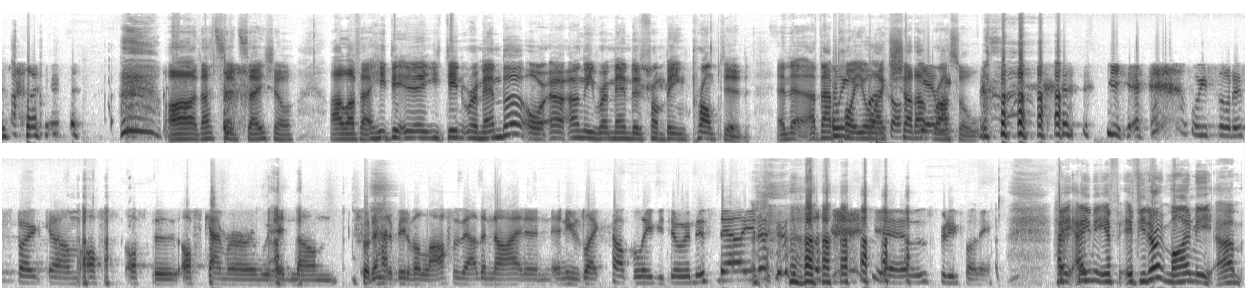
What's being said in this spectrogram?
it's fine. Oh, that's sensational. I love that. He did. He didn't remember, or uh, only remembered from being prompted. And th- at that We point, you're like, off- "Shut up, yeah, we- Russell." yeah, we sort of spoke um, off off the off camera, and, we, and um, sort of had a bit of a laugh about the night, and, and he was like, can't believe you're doing this now, you know? yeah, it was pretty funny. hey, Amy, if if you don't mind me, um,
